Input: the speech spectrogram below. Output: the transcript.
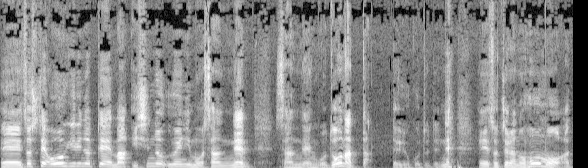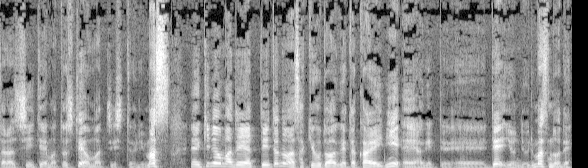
えー、そして大喜利のテーマ、石の上にも3年、3年後どうなった？ということでね、えー、そちらの方も新しいテーマとしてお待ちしております。えー、昨日までやっていたのは先ほど挙げた回に、えー、挙げて、えー、で読んでおりますので、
